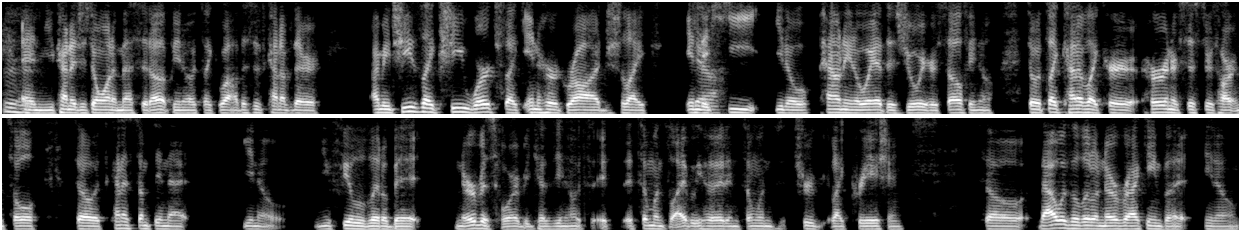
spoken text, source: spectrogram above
mm-hmm. and you kind of just don't want to mess it up you know it's like wow this is kind of their i mean she's like she works like in her garage like in yeah. the heat you know pounding away at this jewelry herself you know? So it's like kind of like her her and her sister's heart and soul. So it's kind of something that you know you feel a little bit nervous for because you know it's it's it's someone's livelihood and someone's true like creation. So that was a little nerve wracking but you know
